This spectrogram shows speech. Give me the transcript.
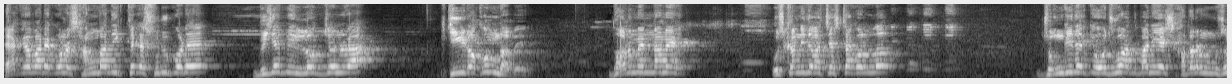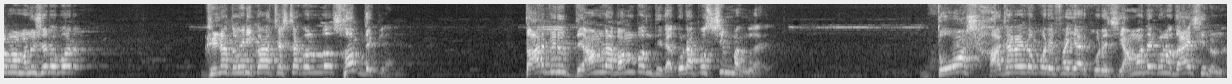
একেবারে কোনো সাংবাদিক থেকে শুরু করে বিজেপির লোকজনরা কী রকমভাবে ধর্মের নামে উস্কানি দেওয়ার চেষ্টা করল, জঙ্গিদেরকে অজুহাত বানিয়ে সাধারণ মুসলমান মানুষের ওপর ঘৃণা তৈরি করার চেষ্টা করল, সব দেখলাম। তার বিরুদ্ধে আমরা বামপন্থীরা গোটা পশ্চিমবাংলায় দশ হাজারের ওপর এফআইআর করেছি, আমাদের কোনো দায় ছিল না।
